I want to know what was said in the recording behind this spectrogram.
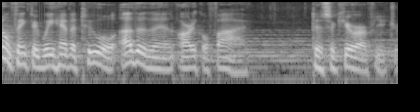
Don't think that we have a tool other than Article 5 to secure our future.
